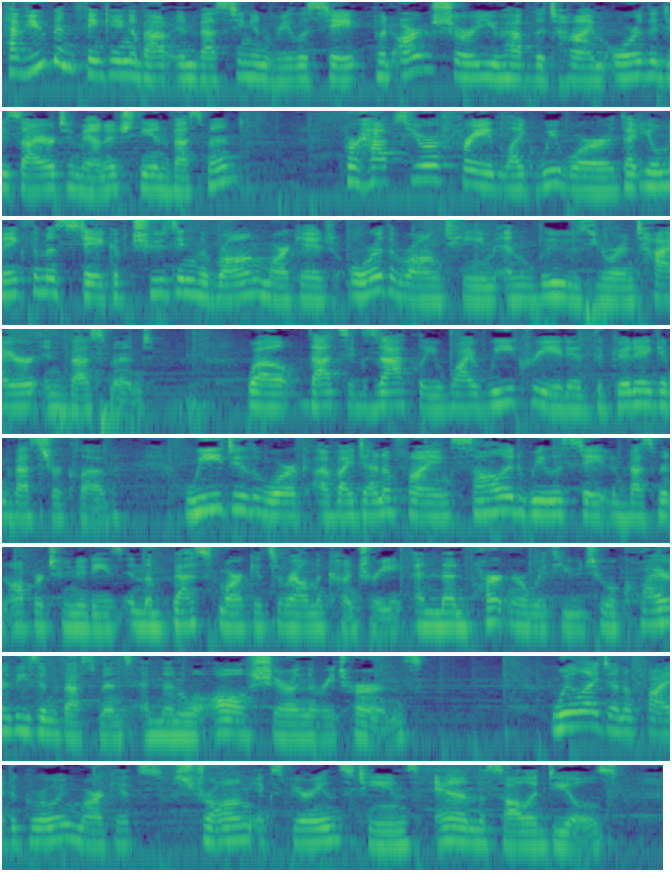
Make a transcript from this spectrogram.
Have you been thinking about investing in real estate but aren't sure you have the time or the desire to manage the investment? Perhaps you're afraid, like we were, that you'll make the mistake of choosing the wrong market or the wrong team and lose your entire investment. Well, that's exactly why we created the Good Egg Investor Club. We do the work of identifying solid real estate investment opportunities in the best markets around the country and then partner with you to acquire these investments and then we'll all share in the returns. We'll identify the growing markets, strong, experienced teams, and the solid deals.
